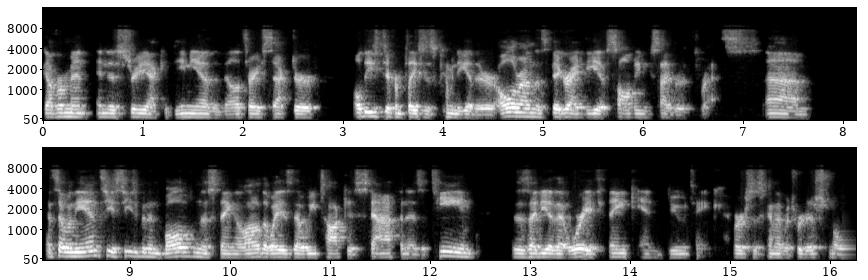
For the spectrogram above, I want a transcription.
government, industry, academia, the military sector, all these different places coming together, all around this bigger idea of solving cyber threats. Um, and so when the NCC has been involved in this thing, a lot of the ways that we talk as staff and as a team is this idea that we're a think and do tank versus kind of a traditional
